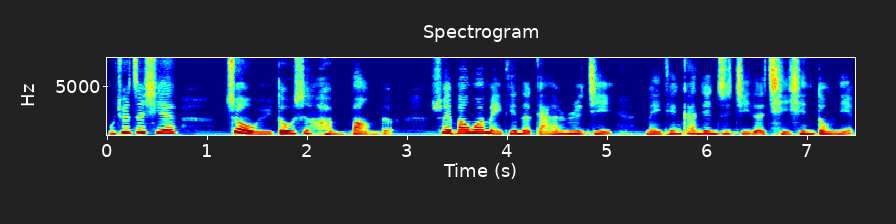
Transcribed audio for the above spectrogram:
我觉得这些咒语都是很棒的，所以包括每天的感恩日记，每天看见自己的起心动念，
